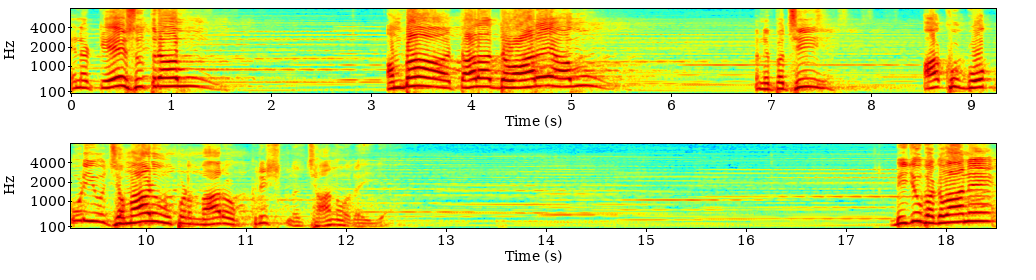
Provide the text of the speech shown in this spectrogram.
એના કેશ ઉતરાવું, અંબા તારા દ્વારે આવું. અને પછી આખું ગોકુળિયું જમાડવું પણ મારો કૃષ્ણ છાનો રહી જાય. બીજું ભગવાને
